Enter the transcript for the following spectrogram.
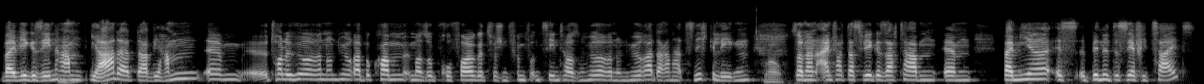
weil wir gesehen haben, ja, da, da wir haben ähm, äh, tolle Hörerinnen und Hörer bekommen, immer so pro Folge zwischen fünf und zehntausend Hörerinnen und Hörer. Daran hat es nicht gelegen, wow. sondern einfach, dass wir gesagt haben, ähm, bei mir ist, bindet es sehr viel Zeit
